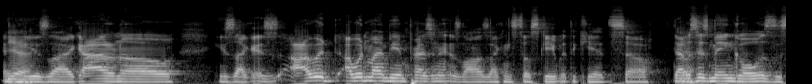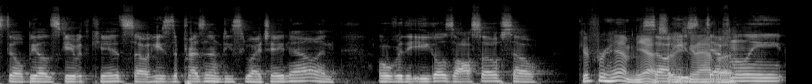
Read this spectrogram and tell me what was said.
And Yeah. he was like, "I don't know." He's like, "Is I would I wouldn't mind being president as long as I can still skate with the kids." So that was his main goal is to still be able to skate with the kids. So he's the president of DCYHA now and over the Eagles also. So Good for him. Yeah. so, So, he's, he's, going to have definitely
